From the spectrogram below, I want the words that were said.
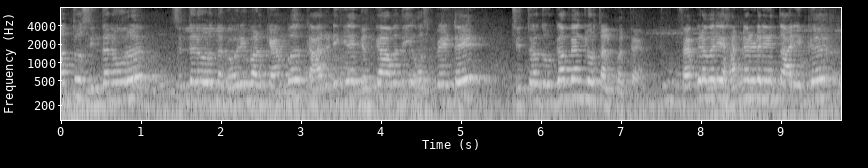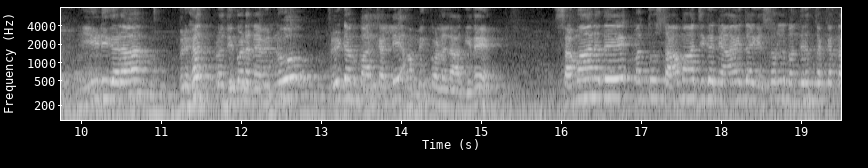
ಮತ್ತು ಸಿಂಧನೂರು ಸಿಂಧನೂರಿಂದ ಗೌರಿಬಾಳ್ ಕ್ಯಾಂಪ್, ಕಾರಡಿಗೆ, ಗಂಗಾವತಿ, ಹೊಸಪೇಟೆ ಚಿತ್ರದುರ್ಗ, ಬೆಂಗಳೂರು ತಲುಪುತ್ತೆ. ಫೆಬ್ರವರಿ ಹನ್ನೆರಡನೇ ತಾರೀಕು ಈಡಿಗರ ಬೃಹತ್ ಪ್ರತಿಭಟನೆಯನ್ನು ಫ್ರೀಡಂ ಪಾರ್ಕ್ ಅಲ್ಲಿ ಹಮ್ಮಿಕೊಳ್ಳಲಾಗಿದೆ. ಸಮಾನತೆ ಮತ್ತು ಸಾಮಾಜಿಕ ನ್ಯಾಯದ ಹೆಸರಲ್ಲಿ ಬಂದಿರತಕ್ಕಂಥ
